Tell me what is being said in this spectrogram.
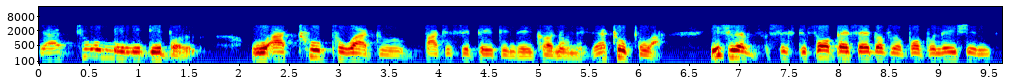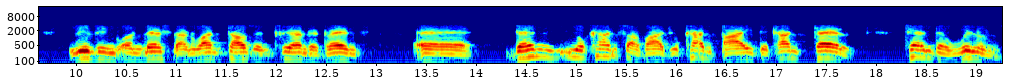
there are too many people who are too poor to participate in the economy. They are too poor. If you have 64% of your population living on less than 1,300 rands uh, then you can't survive. You can't buy. They can't tell, turn the wheels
